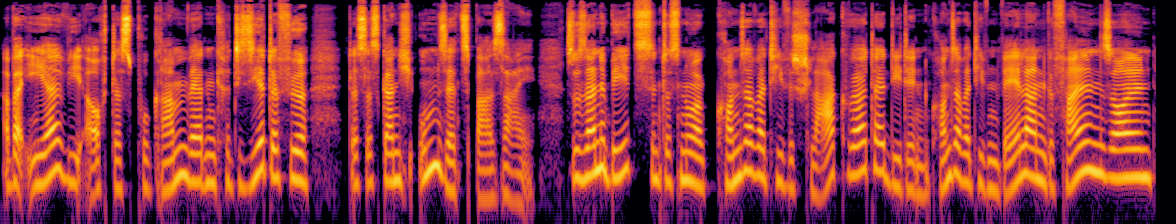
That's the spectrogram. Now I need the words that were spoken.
aber er wie auch das Programm werden kritisiert dafür, dass es gar nicht umsetzbar sei. Susanne Beetz sind das nur konservative Schlagwörter, die den konservativen Wählern gefallen sollen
